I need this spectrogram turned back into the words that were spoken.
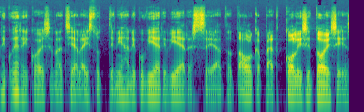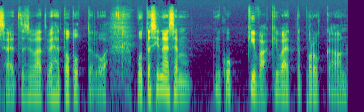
niin kuin erikoisena, että siellä istuttiin ihan niin kuin vieri vieressä, ja tota, olkapäät kolisi toisiinsa, että se vaatii vähän totuttelua, mutta sinänsä niin kuin kiva, kiva, että porukka on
